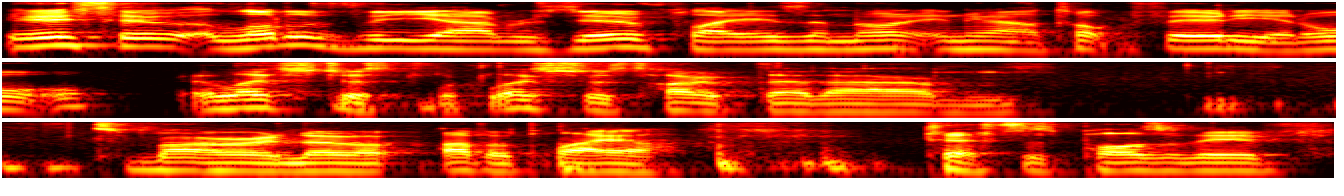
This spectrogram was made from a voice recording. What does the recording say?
Yeah, so a lot of the uh, reserve players are not in our top 30 at all. And let's just look. Let's just hope that um, tomorrow no other player tests is positive,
